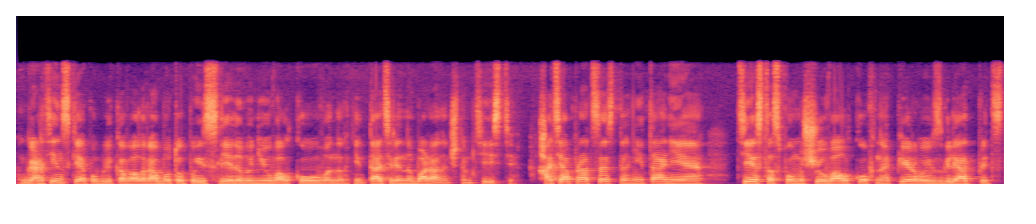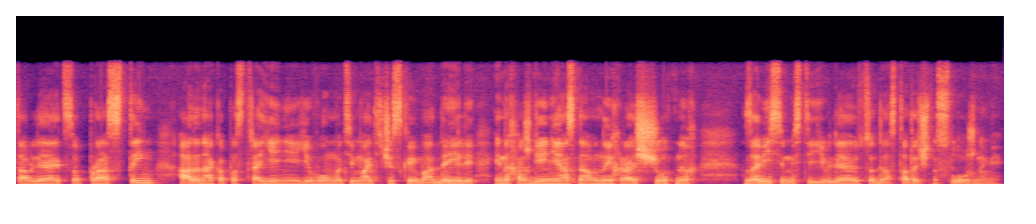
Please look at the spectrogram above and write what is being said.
Гортинский опубликовал работу по исследованию волкового нагнетателя на бараночном тесте. Хотя процесс нагнетания Тесто с помощью волков на первый взгляд представляется простым, однако построение его математической модели и нахождение основных расчетных зависимостей являются достаточно сложными.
